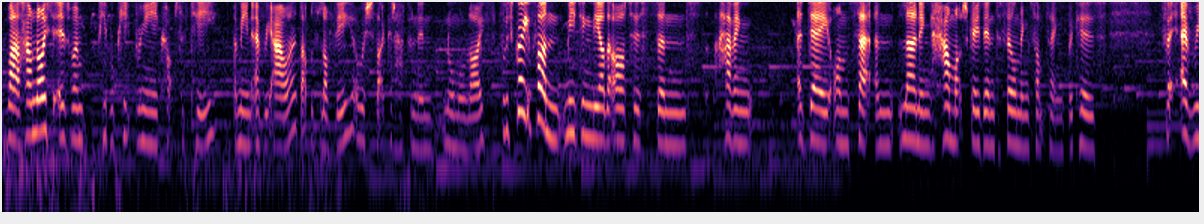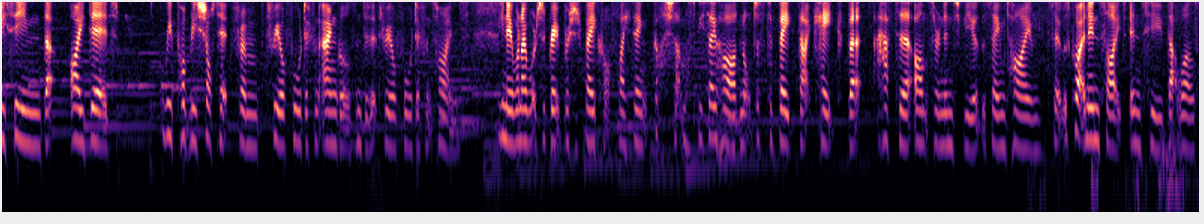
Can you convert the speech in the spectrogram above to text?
Wow, how nice it is when people keep bringing you cups of tea. I mean, every hour. That was lovely. I wish that could happen in normal life. It was great fun meeting the other artists and having a day on set and learning how much goes into filming something because for every scene that I did, we probably shot it from three or four different angles and did it three or four different times. You know, when I watch the Great British Bake Off, I think, gosh, that must be so hard not just to bake that cake, but have to answer an interview at the same time. So it was quite an insight into that world.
